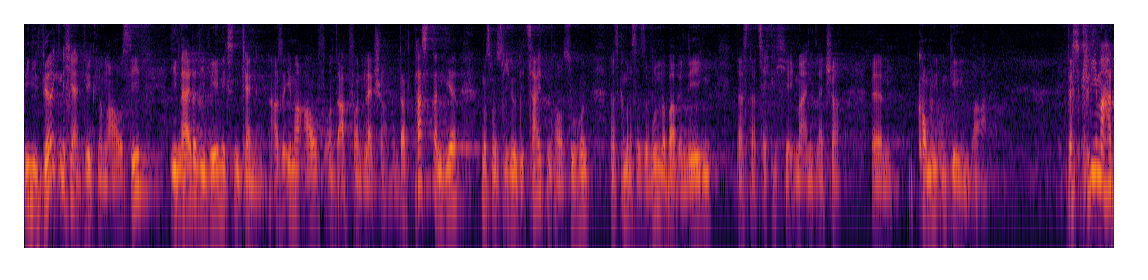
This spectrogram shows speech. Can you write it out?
wie die wirkliche Entwicklung aussieht, die leider die wenigsten kennen. Also immer auf und ab von Gletschern. Und das passt dann hier, muss man sich nur die Zeiten raussuchen. Dann kann man das also wunderbar belegen, dass tatsächlich hier immer ein Gletscher ähm, kommen und gehen war. Das Klima hat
